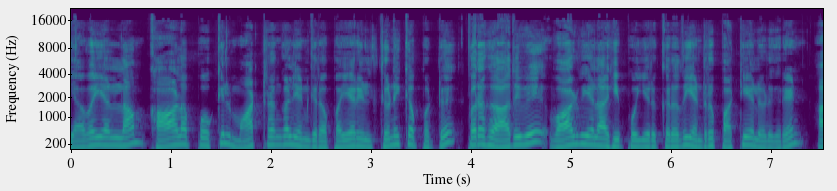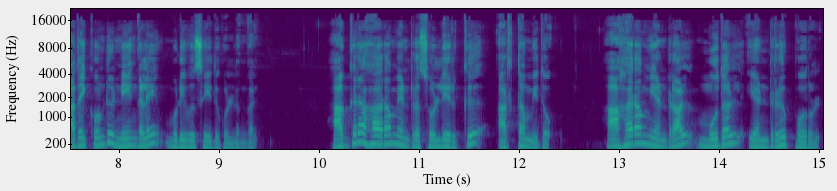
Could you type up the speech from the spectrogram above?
எவையெல்லாம் காலப்போக்கில் மாற்றங்கள் என்கிற பெயரில் திணிக்கப்பட்டு பிறகு அதுவே வாழ்வியலாகி போயிருக்கிறது என்று பட்டியலிடுகிறேன் அதை கொண்டு நீங்களே முடிவு செய்து கொள்ளுங்கள். அக்ரஹாரம் என்ற சொல்லிற்கு அர்த்தம் இதோ. அகரம் என்றால் முதல் என்று பொருள்.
